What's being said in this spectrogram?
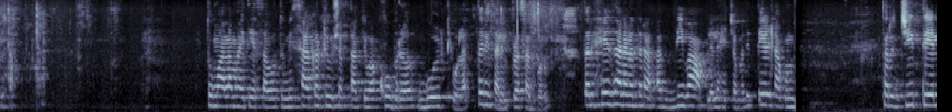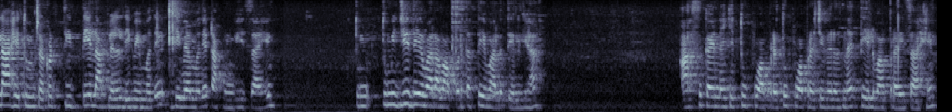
तुम्हाला माहिती असावं तुम्ही साखर ठेवू शकता किंवा खोबरं गूळ ठेवलात तरी चालेल प्रसाद बनून तर हे झाल्यानंतर आता दिवा आपल्याला ह्याच्यामध्ये तेल टाकून तर जी तेल आहे तुमच्याकडं ती तेल आपल्याला दिवेमध्ये दिव्यामध्ये टाकून घ्यायचं आहे. तुम तुम्ही जी देवाला वापरता तेवाला तेल घ्या. असं काही नाही की तूप वापरा तूप वापरायची गरज नाही तेल वापरायचं आहे.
